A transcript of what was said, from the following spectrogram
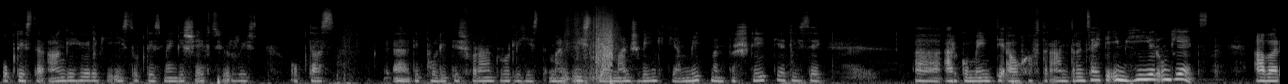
ob das der Angehörige ist, ob das mein Geschäftsführer ist, ob das äh, die politisch verantwortlich ist. Man ist ja, man schwingt ja mit, man versteht ja diese äh, Argumente auch auf der anderen Seite im Hier und Jetzt. Aber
